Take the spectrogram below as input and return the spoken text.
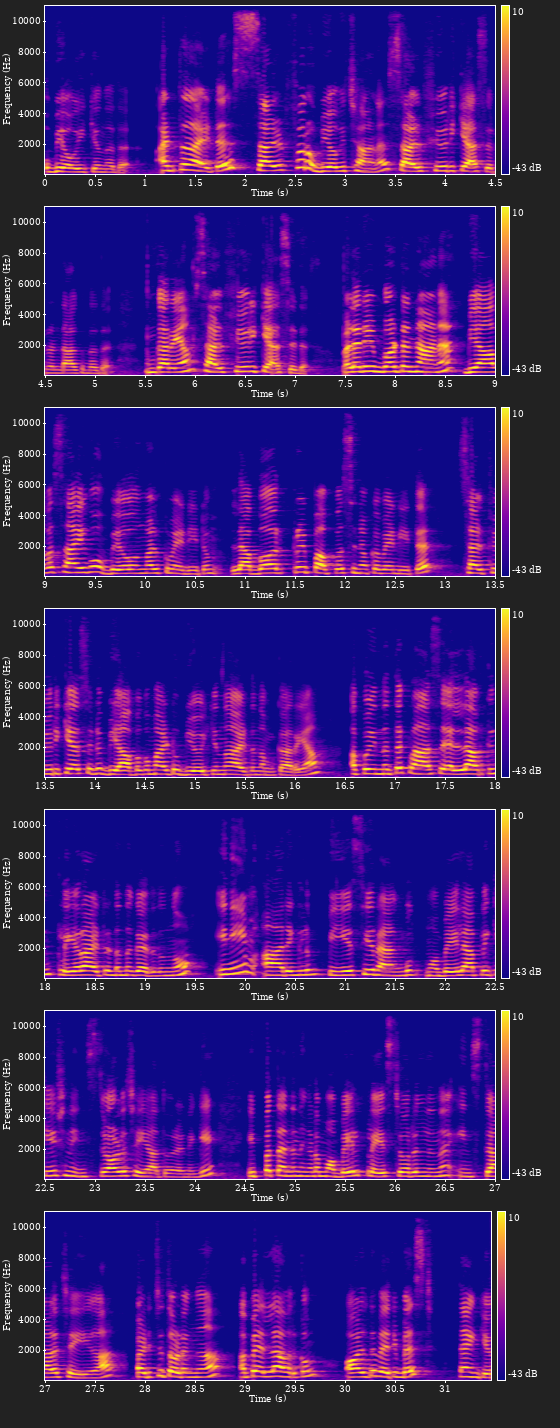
ഉപയോഗിക്കുന്നത്. അടുത്തതായിട്ട് സൾഫർ ഉപയോഗിച്ചാണ് സൾഫ്യൂരിക് ആസിഡ് ഉണ്ടാക്കുന്നത്. നമുക്കറിയാം സൾഫ്യൂരിക് ആസിഡ് വളരെ ഇമ്പോർട്ടന്റ് ആണ്. വ്യാവസായിക ഉപയോഗങ്ങൾക്ക് വേണ്ടിയിട്ടും ലബോറട്ടറി പർപ്പസിനൊക്കെ വേണ്ടിയിട്ട് സൾഫ്യൂരിക് ആസിഡ് വ്യാപകമായിട്ട് ഉപയോഗിക്കുന്നതായിട്ട് നമുക്കറിയാം. അപ്പോൾ ഇന്നത്തെ ക്ലാസ് എല്ലാവർക്കും ക്ലിയർ ആയിട്ടുണ്ടെന്ന് കരുതുന്നു. ഇനിയും ആരെങ്കിലും P S C rank book mobile application install ചെയ്യാത്തവരുണ്ടെങ്കിൽ ഇപ്പം തന്നെ നിങ്ങളുടെ മൊബൈൽ പ്ലേ സ്റ്റോറിൽ നിന്ന് ഇൻസ്റ്റാൾ ചെയ്യുക പഠിച്ചു തുടങ്ങുക. അപ്പോൾ എല്ലാവർക്കും all the very best thank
